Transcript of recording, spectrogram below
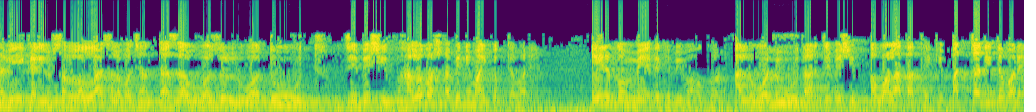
নবী করিম সাল্লাহ বলছেন তাজাউজুল ওয়াদুদ যে বেশি ভালোবাসা বিনিময় করতে পারে। এইরকম মেয়ে দেখে বিবাহ করো। আল ওয়ালুদ, আর যে বেশি ওয়ালাদা থেকে বাচ্চা দিতে পারে,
